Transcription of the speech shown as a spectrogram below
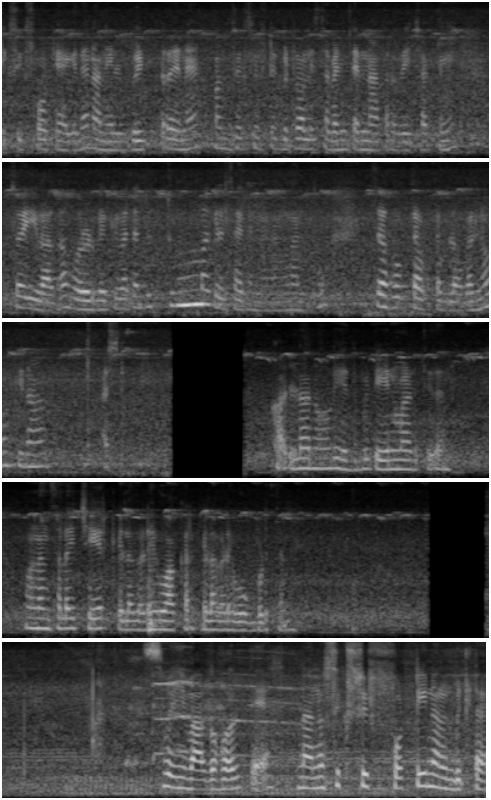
ಈಗ ಸಿಕ್ಸ್ ಫೋರ್ಟಿ ಆಗಿದೆ. ನಾನು ಇಲ್ಲಿ ಬಿಟ್ಟರೆ ಒಂದು ಸಿಕ್ಸ್ ಫಿಫ್ಟಿಗೆ ಬಿಟ್ಟರು ಅಲ್ಲಿ ಸೆವೆನ್ ಟೆನ್ ಆ ಥರ ರೀಚ್ ಆಗ್ತೀನಿ. ಸೊ ಇವಾಗ ಹೊರಡಬೇಕು. ಇವತ್ತಂತೂ ತುಂಬ ಕೆಲಸ ಇದೆ ನನಗಂತೂ ಸೊ ಹೋಗ್ತಾ ಹೋಗ್ತಾ ಬ್ಲಾಗಲ್ಲಿ ನೋಡ್ತೀರಾ? ಅಷ್ಟೆ. ಕಳ್ಳ ನೋಡಿ ಎದ್ಬಿಟ್ಟು ಏನು ಮಾಡ್ತಿದ್ದಾನೆ? ಒಂದೊಂದು ಸಲ ಈ ಚೇರ್ ಕೆಳಗಡೆ ವಾಕರ್ ಕೆಳಗಡೆ ಹೋಗ್ಬಿಡ್ತಾನೆ. ಸೊ ಇವಾಗ ಹೊರಟೆ. ನಾನು ಸಿಕ್ಸ್ ಫಿಫ್ ಫೋರ್ಟೀನಲ್ಲಿ ಬಿಟ್ಟೆ.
